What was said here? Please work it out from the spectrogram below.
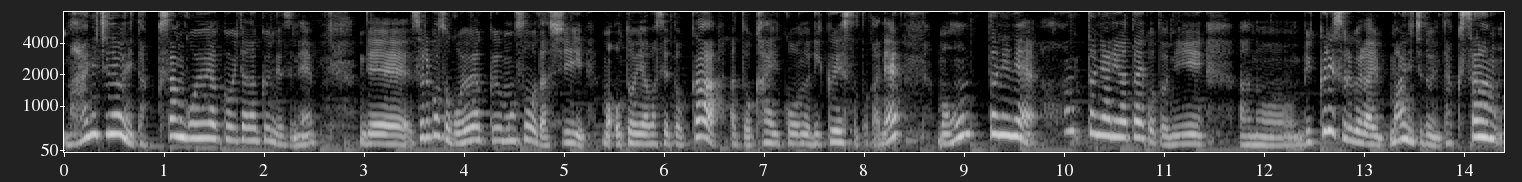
毎日のようにたくさんご予約をいただくんですね。でそれこそご予約もそうだし、まあ、お問い合わせとかあと開講のリクエストとかねもう本当にね本当にありがたいことにあのびっくりするぐらい毎日のようにたくさん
